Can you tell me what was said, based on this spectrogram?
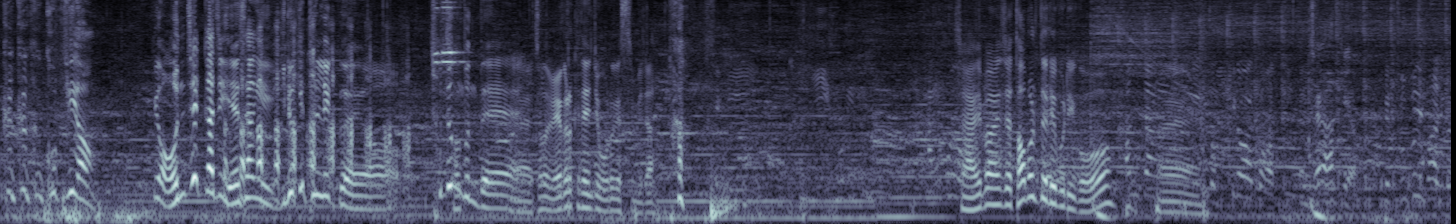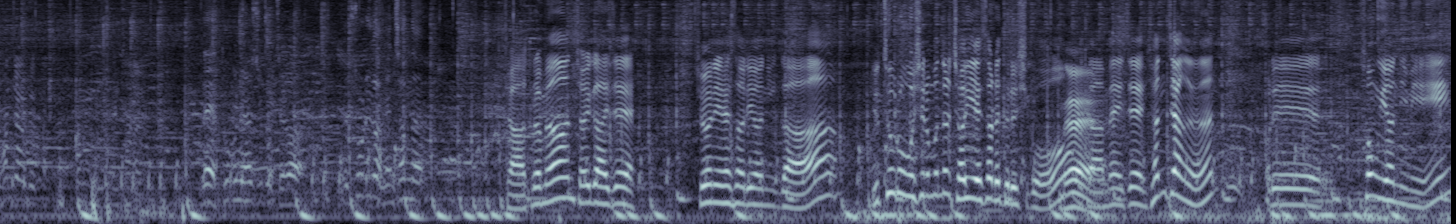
크크크크크 코피 형. 그 언제까지 예상이 이렇게 틀릴 거예요. 초등부인데. 네, 저는 왜 그렇게 되는지 모르겠습니다. 자, 이번 이제 더블 드리블이고. 네. 제가 할게요. 네, 두 분이 하시고 제가 소리가 괜찮나요? 자 그러면 저희가 이제 조현일 해설위원과 유튜브로 보시는 분들은 저희 해설을 들으시고 네. 그다음에 이제 현장은 우리 송 위원님이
